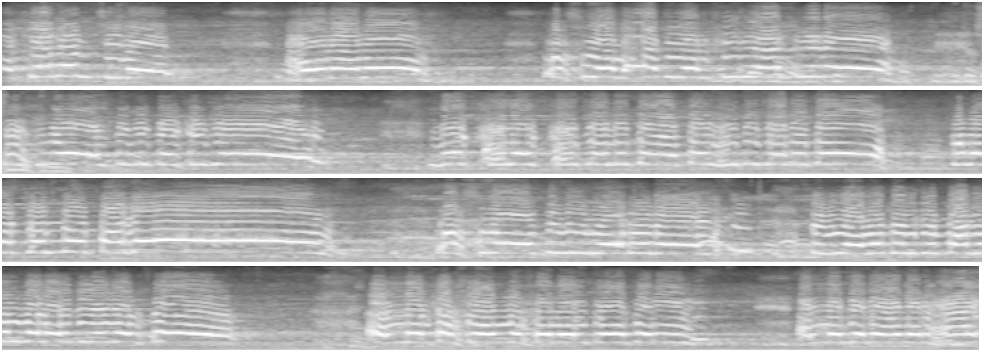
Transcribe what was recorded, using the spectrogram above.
কেমন ছিল? হাদি আর ফিরে আসবে না ওসমান তুমি দেখে লক্ষ লক্ষ জনতা, তৌহিদি জনতা, তোমার জন্য পাগল। ওসমান, তুমি মরো নাই। তুমি আমাদেরকে পাগল বানাই দিয়ে গেছো। আল্লাহর কাছে আমরা সবাই দোয়া করি। আল্লাহ যেন আমার ভাই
